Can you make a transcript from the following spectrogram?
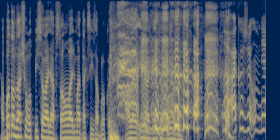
A potom začnú odpisovať a spamovať ma, tak si ich zablokujem. Ale inak je to pohoda. No akože u mňa,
